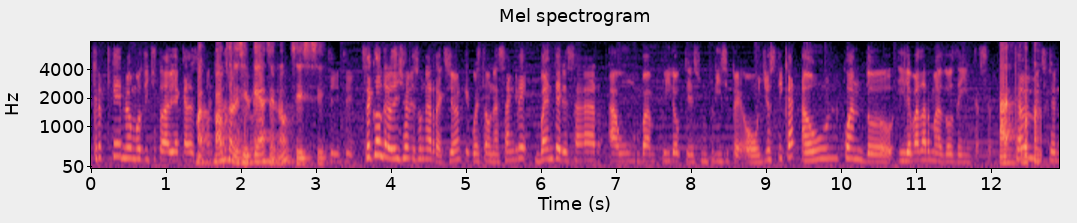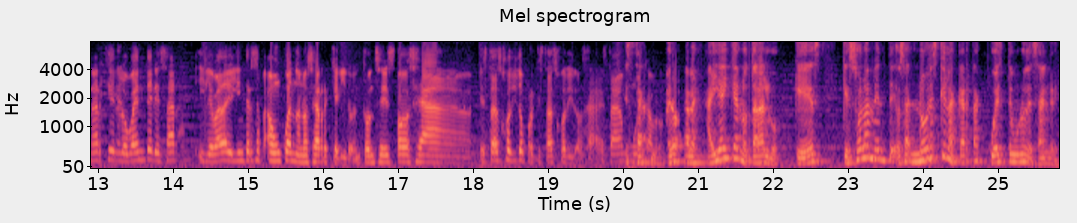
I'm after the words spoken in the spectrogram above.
creo que no hemos dicho todavía cada Va, Vamos a decir qué hace, ¿no? Sí, sí, sí. Sí, sí. Second Tradition es una reacción que cuesta una sangre, va a interesar a un vampiro que es un príncipe o un Justicar, aún cuando. y le va a dar más dos de intercept. Ah, Cabe mencionar que lo va a enderezar y le va a dar el intercept aun cuando no sea requerido. Entonces, o sea, estás jodido porque estás jodido. O sea, está muy cabrón. Pero, a ver, ahí hay que anotar algo, que es que solamente, o sea, no es que la carta cueste uno de sangre,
